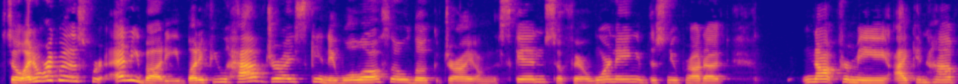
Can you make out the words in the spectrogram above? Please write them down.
So I don't recommend this for anybody, but if you have dry skin, it will also look dry on the skin. So fair warning, this new product, not for me. I can have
